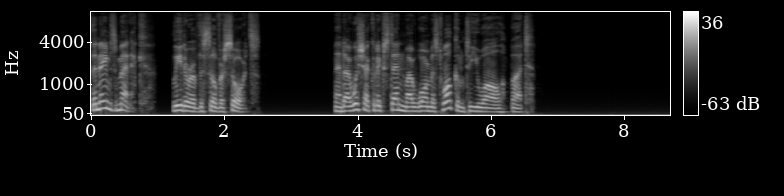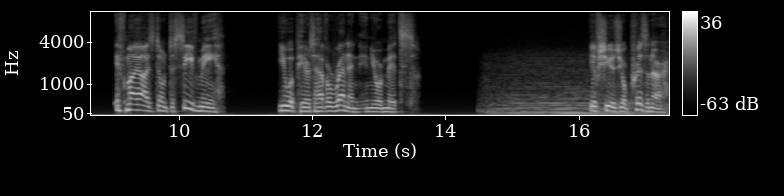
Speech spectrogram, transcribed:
The name's Menek, leader of the Silver Swords. And I wish I could extend my warmest welcome to you all, but... If my eyes don't deceive me, you appear to have a Renan in your midst. If she is your prisoner,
